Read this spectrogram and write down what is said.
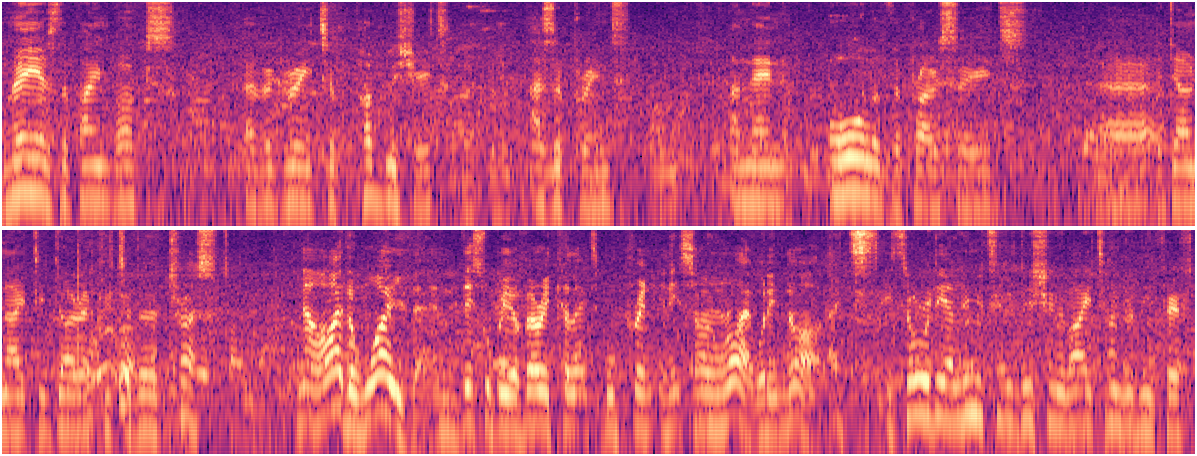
me as the paint box have agreed to publish it as a print and then all of the proceeds uh, are donated directly to the trust. Now, either way, then this will be a very collectible print in its own right, would it not? It's, it's already a limited edition of 850,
